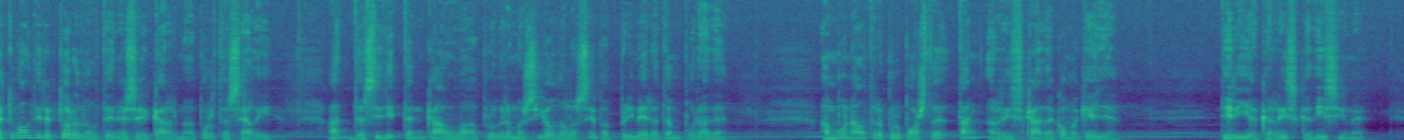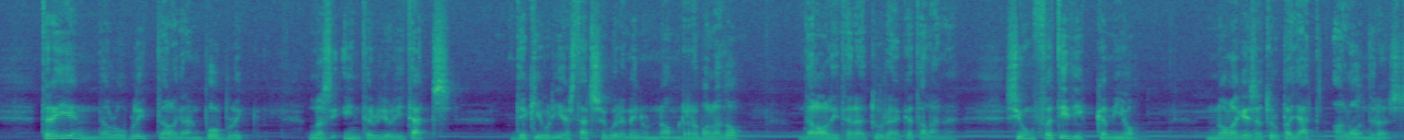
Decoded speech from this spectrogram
l'actual directora del TNC, Carme Portacelli, ha decidit tancar la programació de la seva primera temporada amb una altra proposta tan arriscada com aquella, diria que arriscadíssima, traient de l'oblit del gran públic les interioritats de qui hauria estat segurament un nom revelador de la literatura catalana si un fatídic camió no l'hagués atropellat a Londres,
